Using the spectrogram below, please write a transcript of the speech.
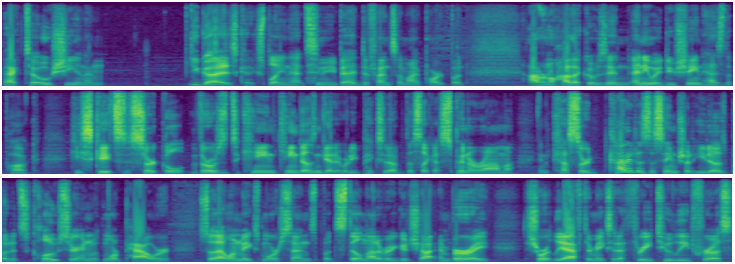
back to Oshie, and then you guys could explain that to me. Bad defense on my part, but I don't know how that goes in. Anyway, Duchene has the puck. He skates a circle, throws it to Kane. Kane doesn't get it, but he picks it up just like a spinorama. And Kesler kind of does the same shot he does, but it's closer and with more power. So that one makes more sense, but still not a very good shot. And Bure, shortly after, makes it a 3-2 lead for us.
